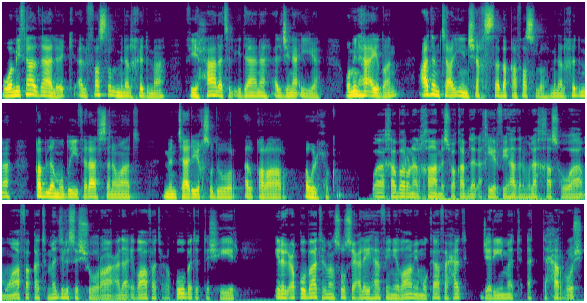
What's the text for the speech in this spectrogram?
ومثال ذلك الفصل من الخدمة في حالة الإدانة الجنائية ومنها أيضا عدم تعيين شخص سبق فصله من الخدمة قبل مضي ثلاث سنوات من تاريخ صدور القرار أو الحكم. وخبرنا الخامس وقبل الأخير في هذا الملخص هو موافقة مجلس الشورى على إضافة عقوبة التشهير إلى العقوبات المنصوص عليها في نظام مكافحة جريمة التحرش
